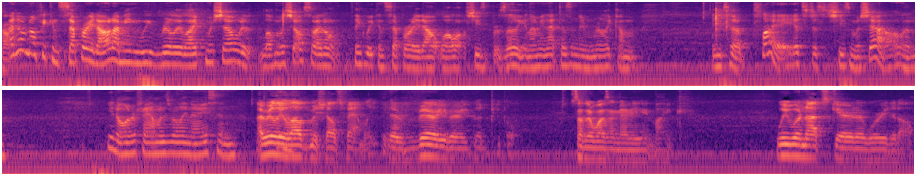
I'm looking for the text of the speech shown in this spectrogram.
I don't know if we can separate out. I mean, we really like Michelle. We love Michelle, so I don't think we can separate out. Well, she's Brazilian. I mean, that doesn't even really come into play. It's just she's Michelle, and you know, and her family's really nice. And I really love Michelle's family. They're very, very good people. So there wasn't any like We were not scared or worried at all.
